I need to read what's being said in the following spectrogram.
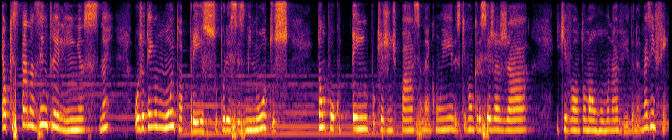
É o que está nas entrelinhas, né? Hoje eu tenho muito apreço por esses minutos, tão pouco tempo que a gente passa, né, com eles, que vão crescer já já e que vão tomar um rumo na vida, né? Mas enfim,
